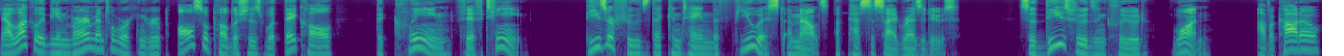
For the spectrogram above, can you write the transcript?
Now, luckily, the Environmental Working Group also publishes what they call the Clean 15. These are foods that contain the fewest amounts of pesticide residues. So these foods include 1. Avocado,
